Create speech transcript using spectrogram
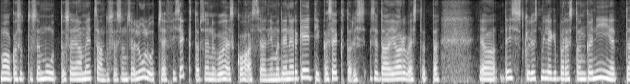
maakasutuse muutuse ja metsanduses on see LULUCF-i sektor, see on nagu ühes kohas seal niimoodi energeetikasektoris seda ei arvestata. ja teisest küljest millegipärast on ka nii, et,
